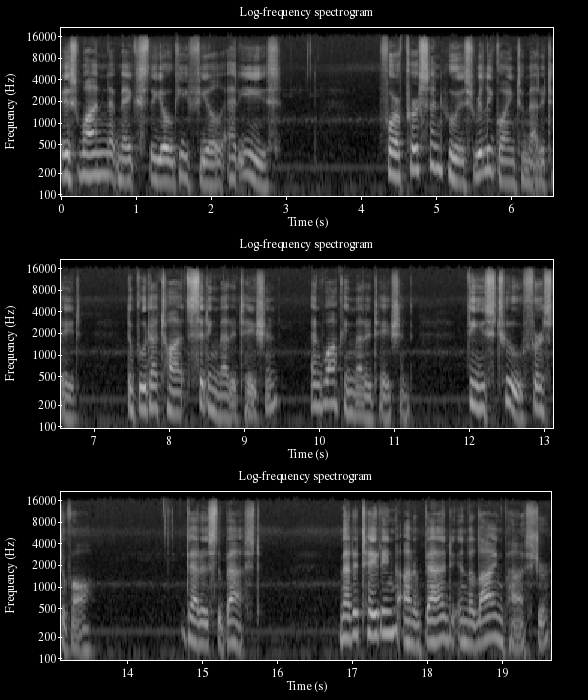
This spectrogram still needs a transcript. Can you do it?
is one that makes the yogi feel at ease. For a person who is really going to meditate, the Buddha taught sitting meditation and walking meditation. These two, first of all. That is the best. Meditating on a bed in the lying posture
